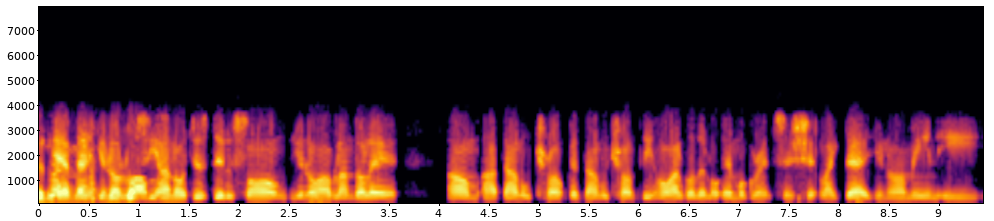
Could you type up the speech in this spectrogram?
It's not Yeah, man. You know, problem. Luciano just did a song, you know, hablándole um, a Donald Trump, que Donald Trump dijo algo de los immigrants and shit like that. You know what I mean? Y,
